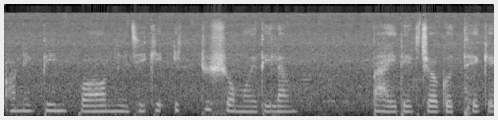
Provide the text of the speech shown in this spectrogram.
অনেকদিন পর নিজেকে একটু সময় দিলাম বাইরের জগৎ থেকে।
